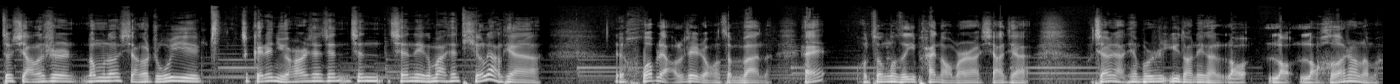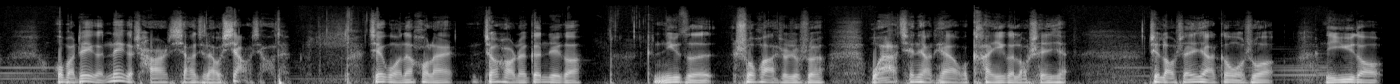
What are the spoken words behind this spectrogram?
就想的是能不能想个主意，就给这女孩先先先先那个嘛，先停两天啊，活不了了这种怎么办呢？哎。我曾公子一拍脑门啊，想起来，我前两天不是遇到那个老老老和尚了吗？我把这个那个茬想起来，我吓唬吓唬他。结果呢，后来正好呢，跟这个女子说话的时候就说：“我呀，前两天啊，我看一个老神仙，这老神仙跟我说，你遇到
